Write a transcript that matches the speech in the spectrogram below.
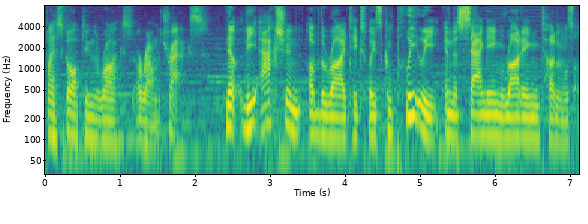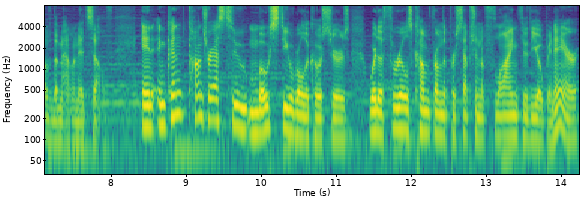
by sculpting the rocks around the tracks. Now, the action of the ride takes place completely in the sagging, rotting tunnels of the mountain itself. And in con- contrast to most steel roller coasters, where the thrills come from the perception of flying through the open air,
